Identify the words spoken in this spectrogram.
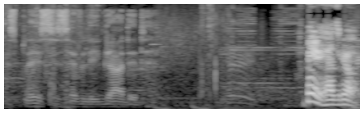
this place is heavily guarded. Hey, how's it going?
